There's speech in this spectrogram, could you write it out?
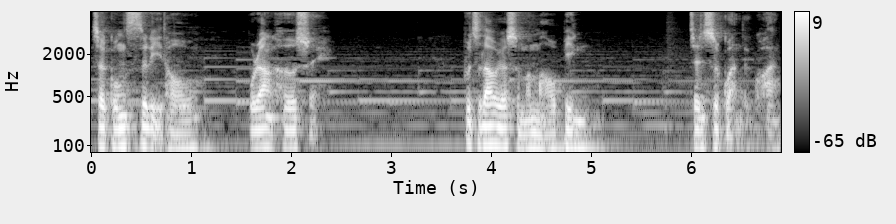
这公司里头不让喝水，不知道有什么毛病，真是管得宽。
